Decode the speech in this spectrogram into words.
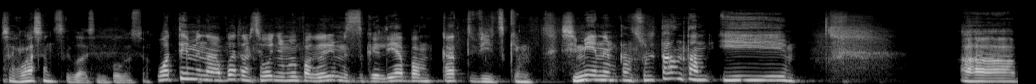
Согласен? Согласен полностью. Вот именно об этом сегодня мы поговорим с Глебом Котвицким, семейным консультантом и а,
